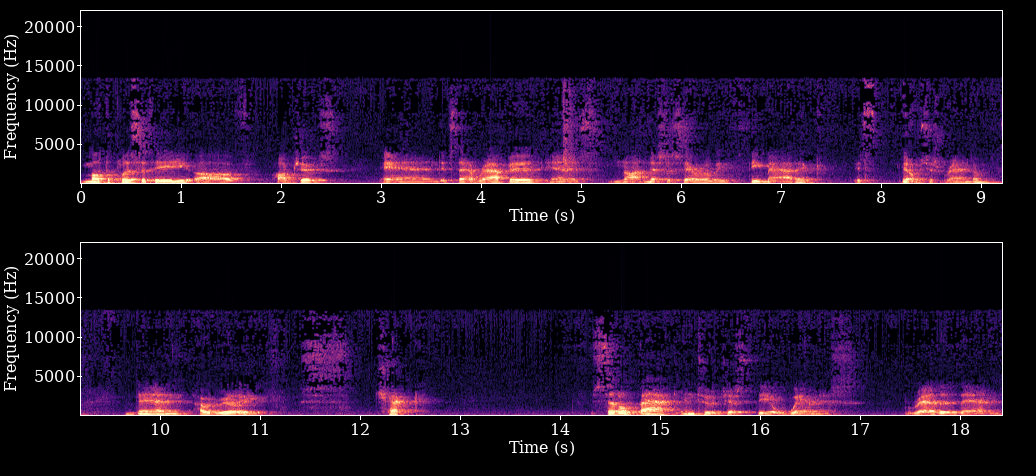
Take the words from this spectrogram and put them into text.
multiplicity of objects, and it's that rapid, and it's not necessarily thematic. It's you know it's just random. Then I would really check, settle back into just the awareness rather than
